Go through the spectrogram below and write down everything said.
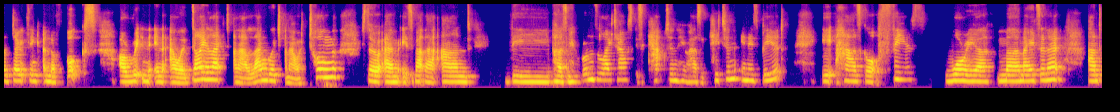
i don't think enough books are written in our dialect and our language and our tongue. So um, it's about that. And the person who runs the lighthouse is a captain who has a kitten in his beard. It has got fierce warrior mermaids in it. And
